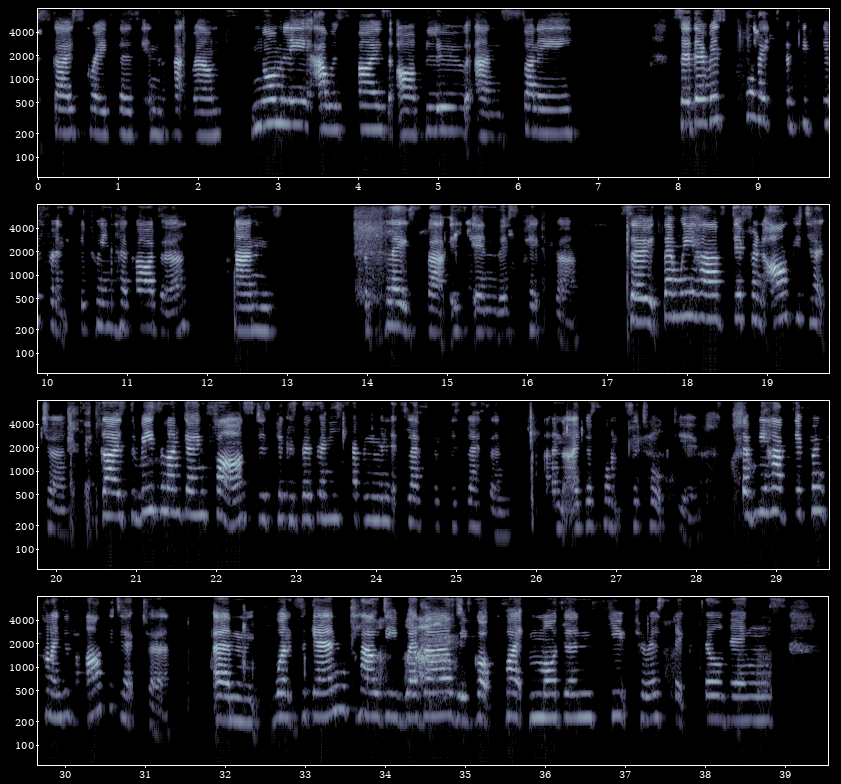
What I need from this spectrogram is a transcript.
skyscrapers in the background. Normally, our skies are blue and sunny. So there is quite a big difference between Hurghada and the place that is in this picture. So then we have different architecture. Guys, the reason I'm going fast is because there's only seven minutes left of this lesson and I just want to talk to you. So we have different kind of architecture. Um, once again, cloudy weather, we've got quite modern, futuristic buildings.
